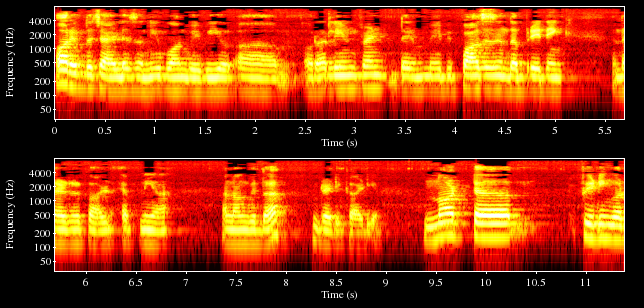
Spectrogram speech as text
Or if the child is a newborn baby um, or early infant there may be pauses in the breathing and that are called apnea along with the bradycardia. Not uh, feeding or,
